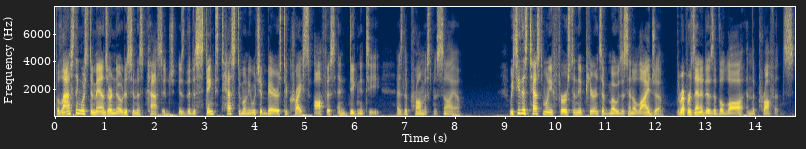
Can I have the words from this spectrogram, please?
The last thing which demands our notice in this passage is the distinct testimony which it bears to Christ's office and dignity as the promised Messiah. We see this testimony first in the appearance of Moses and Elijah, the representatives of the law and the prophets.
